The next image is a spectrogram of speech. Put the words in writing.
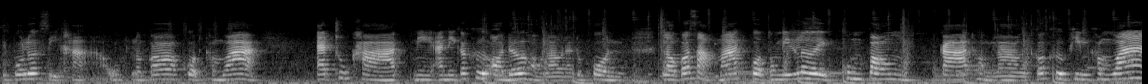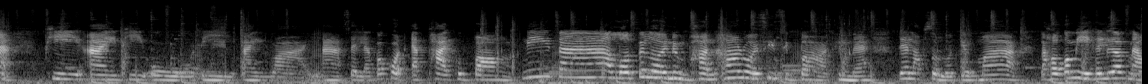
ปิโป้เลือกสีขาว แล้วก็กดคำว่า add to cart นี่อันนี้ก็คือออเดอร์ของเรานะทุกคน เราก็สามารถกดตรงนี้เลยคุมปองการ์ดของเราก็คือพิมพ์คำว่า P I P O D I Y อะ เสร็จแล้วก็กด apply คูปอง นี่จ้า ลดไปเลย 1,540 บาท เห็นไหม ได้รับส่วนลดเยอะมาก แล้วเขาก็มีให้เลือกนะ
